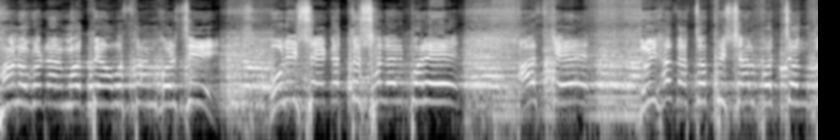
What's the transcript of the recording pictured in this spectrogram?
ঘনঘটার মধ্যে অবস্থান করছি। উনিশশো একাত্তর সালের পরে আজকে সাল পর্যন্ত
